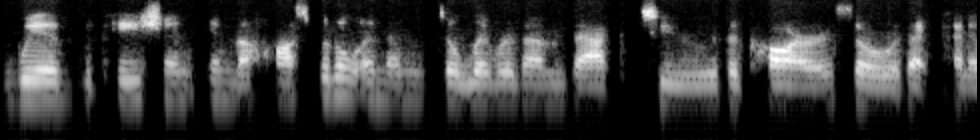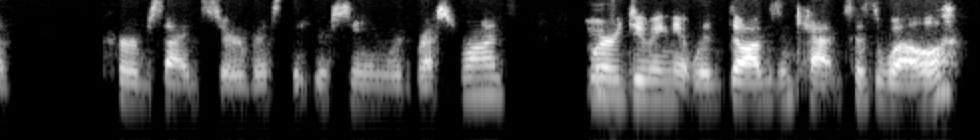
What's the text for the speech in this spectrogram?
with the patient in the hospital and then deliver them back to the car. So that kind of curbside service that you're seeing with restaurants, we're doing it with dogs and cats as well.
